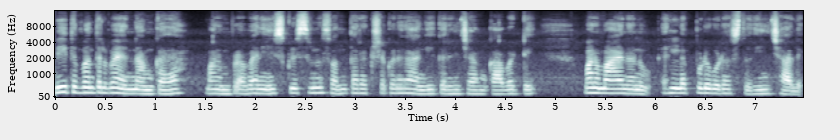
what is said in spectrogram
నీతిమంతులమై ఉన్నాం కదా? మనం ప్రభాని యేసుక్రీస్తును సొంత రక్షకునిగా అంగీకరించాము కాబట్టి మనం ఆయనను ఎల్లప్పుడూ కూడా స్థుతించాలి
